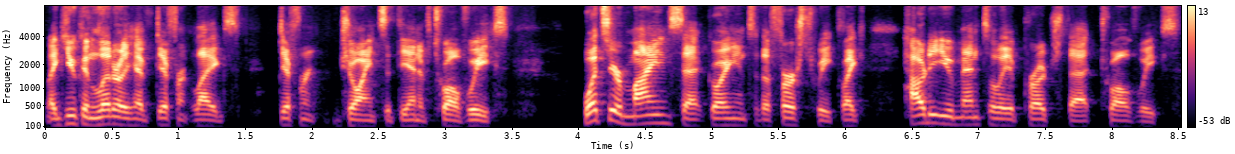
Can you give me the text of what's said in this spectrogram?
Like you can literally have different legs, different joints at the end of 12 weeks. What's your mindset going into the first week? Like, how do you mentally approach that 12 weeks?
